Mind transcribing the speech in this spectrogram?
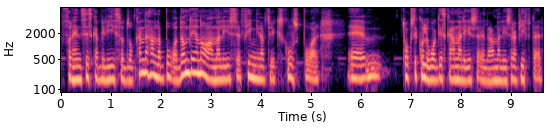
forensiska bevis. Och då kan det handla både om DNA-analyser, fingeravtryck, skospår, eh, toxikologiska analyser eller analyser av gifter.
